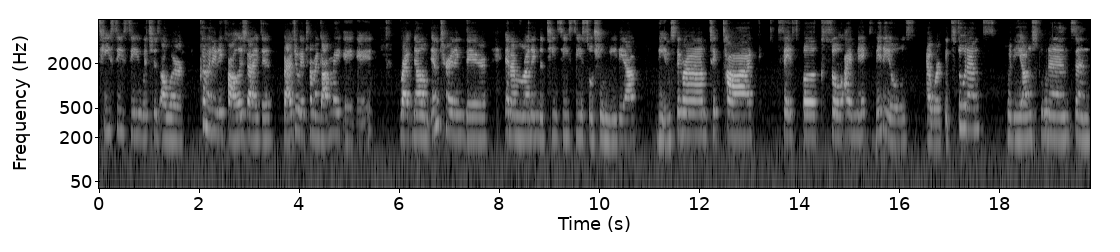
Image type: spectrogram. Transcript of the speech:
TCC, which is our community college that I did graduate from and got my AA. Right now, I'm interning there and I'm running the TCC social media, the Instagram, TikTok, Facebook. So I make videos. I work with students, with young students and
